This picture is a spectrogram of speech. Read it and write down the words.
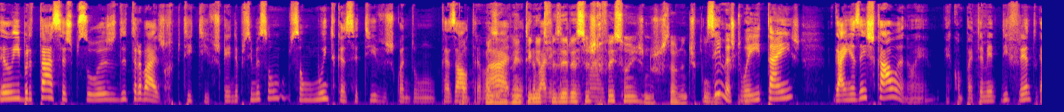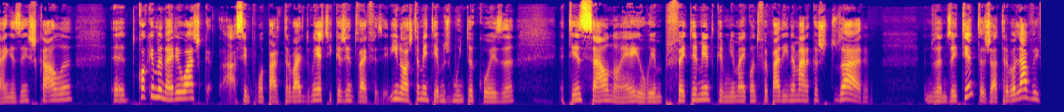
libertasse as pessoas de trabalhos repetitivos, que ainda por cima são, são muito cansativos quando um casal trabalha. Mas alguém tinha de fazer essas mais. refeições nos restaurantes públicos. Sim, mas tu aí tens, ganhas em escala, não é? É completamente diferente, ganhas em escala. Eh, de qualquer maneira, eu acho que há sempre uma parte de trabalho doméstico que a gente vai fazer. E nós também temos muita coisa. Atenção, não é? Eu lembro perfeitamente que a minha mãe, quando foi para a Dinamarca estudar, nos anos 80 já trabalhava e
